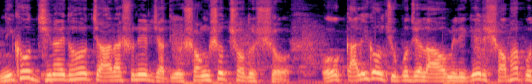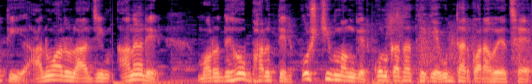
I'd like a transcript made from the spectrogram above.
নিখোঁজ ঝিনাইদহ চার আসনের জাতীয় সংসদ সদস্য ও কালীগঞ্জ উপজেলা আওয়ামী লীগের সভাপতি আনোয়ারুল আজিম আনারের মরদেহ ভারতের পশ্চিমবঙ্গের কলকাতা থেকে উদ্ধার করা হয়েছে।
